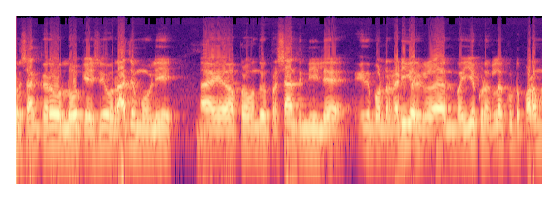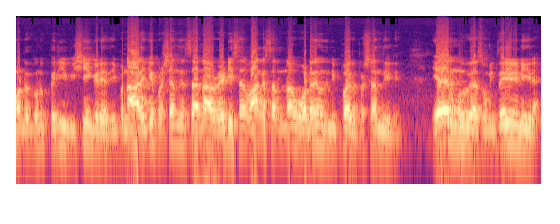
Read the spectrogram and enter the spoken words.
ஒரு சங்கர் ஒரு லோகேஷ் ஒரு ராஜமௌலி அப்புறம் வந்து பிரசாந்த் நீலு இது போன்ற நடிகர்களை அந்த இயக்குனர்கள்லாம் கூப்பிட்டு படம் பண்ணுறதுக்கு ஒன்றும் பெரிய விஷயம் கிடையாது. இப்போ நாளைக்கே பிரசாந்த் சார் நான் ரெடி சார் வாங்க சார்னா உடனே வந்து நிற்பாரு பிரசாந்த் நீல். ஏஆர் முருகதாஸ் உங்களுக்கு தெரியும் நினைக்கிறேன்.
